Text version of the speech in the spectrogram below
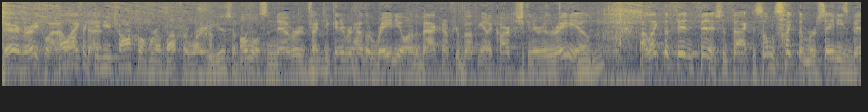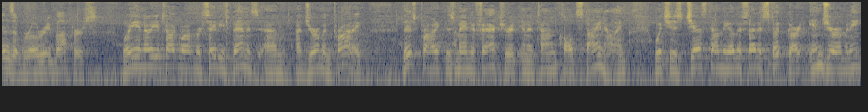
Very, very quiet. How I like often that. can you talk over a buffer while you're using it? Almost never. In fact, you can never have the radio on in the background if you're buffing out a car because you can never hear the radio. Mm-hmm. I like the fit and finish. In fact, it's almost like the Mercedes-Benz of rotary buffers. Well, you know, you talk about Mercedes-Benz, um, a German product. This product is manufactured in a town called Steinheim, which is just on the other side of Stuttgart in Germany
